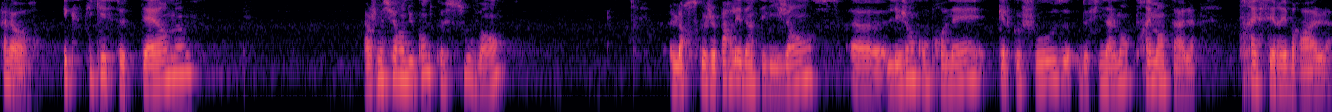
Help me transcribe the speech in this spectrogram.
Alors, expliquer ce terme. Alors, je me suis rendu compte que souvent, lorsque je parlais d'intelligence, euh, les gens comprenaient quelque chose de finalement très mental, très cérébral,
